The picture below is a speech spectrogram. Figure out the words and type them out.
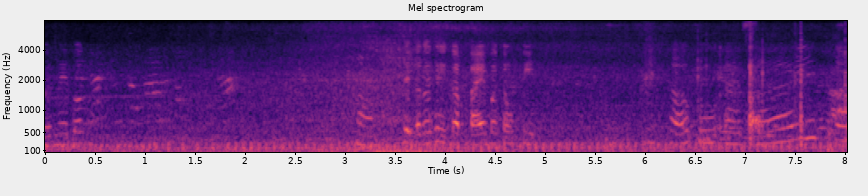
ปิดไม่เบิ้งเสร็จแล้วก็คือกลับไปไม่ต้องปิดเขาผู้อาศัยต่อ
